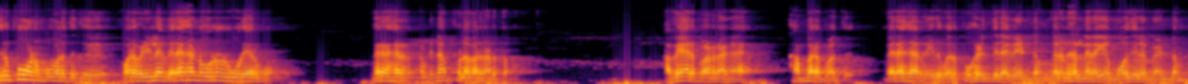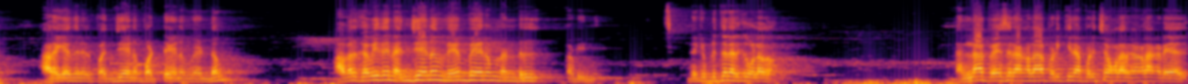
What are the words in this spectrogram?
திருப்புவனம் போகிறதுக்கு போகிற வழியில் விரகனூர்னு ஒரு ஊரே இருக்கும். விரகர் அப்படின்னா புலவர்னு அர்த்தம். அவ்வையார் பாடுறாங்க கம்பரை பார்த்து விரகர் இருவர் புகழ்ந்திட வேண்டும் விரல்கள் நிறைய மோதிரம் வேண்டும் அரையதனில் பஞ்சேனும் பட்டேனும் வேண்டும் அவர் கவிதை நஞ்சேனும் வேம்பேனும் நன்று அப்படின்னு. இன்றைக்கி இப்படித்தானே இருக்குது உலகம்? நல்லா பேசுகிறாங்களா படிக்கிறா படித்தவங்களா இருக்காங்களா கிடையாது.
